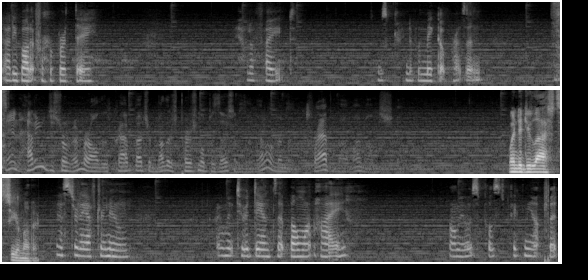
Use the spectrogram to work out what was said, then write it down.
Daddy bought it for her birthday. They had a fight. It was kind of a makeup present. man, how do you just remember all this crap about your mother's personal possessions? Like, I don't remember crap about my mom's shit. When did you last see your mother? Yesterday afternoon, I went to a dance at Belmont High. Mommy was supposed to pick me up, but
